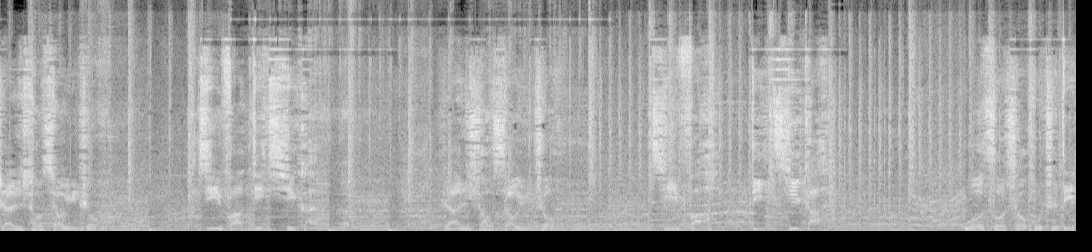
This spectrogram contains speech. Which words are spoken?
燃烧小宇宙，激发第七感。燃烧小宇宙，激发第七感。我所守护之地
